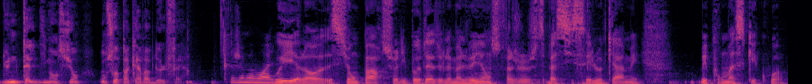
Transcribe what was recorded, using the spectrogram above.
d'une telle dimension, on ne soit pas capable de le faire. Oui, alors si on part sur l'hypothèse de la malveillance, enfin je ne sais pas si c'est le cas, mais, mais pour masquer quoi?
